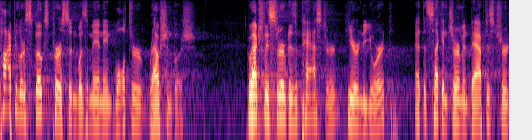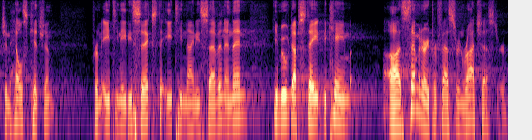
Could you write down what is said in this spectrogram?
popular spokesperson was a man named Walter Rauschenbusch, who actually served as a pastor here in New York at the Second German Baptist Church in Hell's Kitchen from 1886 to 1897. And then he moved upstate, became a seminary professor in Rochester.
